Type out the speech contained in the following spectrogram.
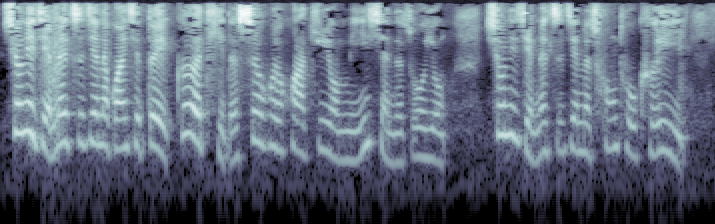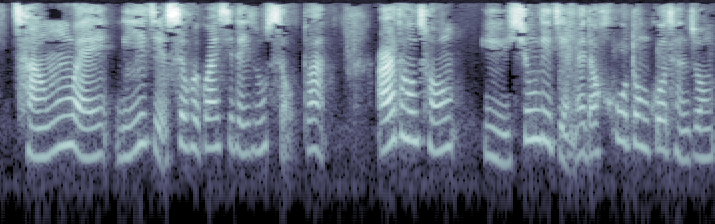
兄弟姐妹之间的关系对个体的社会化具有明显的作用。兄弟姐妹之间的冲突可以成为理解社会关系的一种手段。儿童从与兄弟姐妹的互动过程中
